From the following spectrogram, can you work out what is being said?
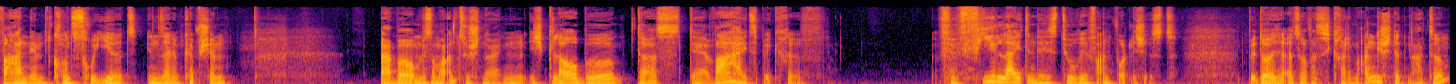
wahrnimmt, konstruiert in seinem Köpfchen. Aber um das nochmal anzuschneiden, ich glaube, dass der Wahrheitsbegriff für viel Leid in der Historie verantwortlich ist. Bedeutet also, was ich gerade mal angeschnitten hatte,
